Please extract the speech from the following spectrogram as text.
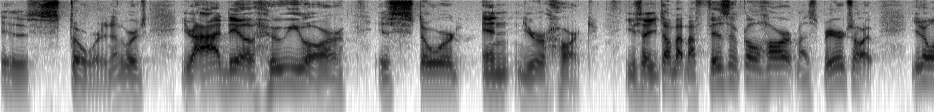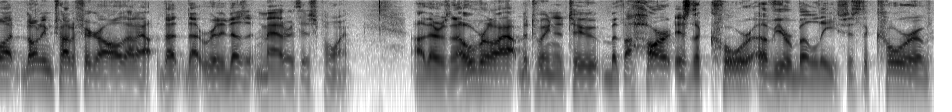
is stored. In other words, your idea of who you are is stored in your heart. You say, You're talking about my physical heart, my spiritual heart. You know what? Don't even try to figure all that out. That, that really doesn't matter at this point. Uh, there's an overlap between the two, but the heart is the core of your beliefs. It's the core of,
